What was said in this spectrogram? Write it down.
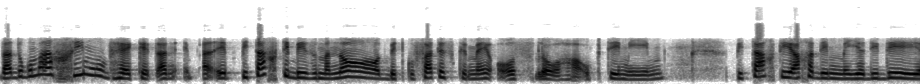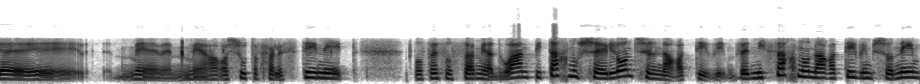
והדוגמה הכי מובהקת, אני, פיתחתי בזמנו, עוד בתקופת הסכמי אוסלו האופטימיים, פיתחתי יחד עם ידידי אה, מהרשות הפלסטינית, פרופסור סמי אדואן, פיתחנו שאלון של נרטיבים וניסחנו נרטיבים שונים.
